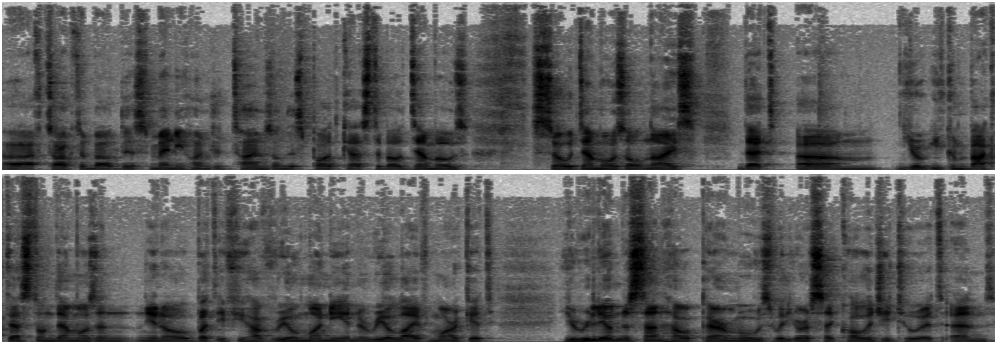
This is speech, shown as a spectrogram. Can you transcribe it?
uh, I've talked about this many hundred times on this podcast about demos. So demos all nice that um, you you can backtest on demos and you know, but if you have real money in a real live market, you really understand how a pair moves with your psychology to it. And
